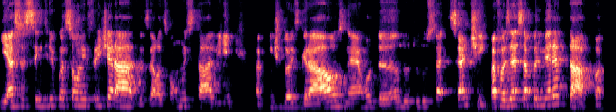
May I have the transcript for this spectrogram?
e essas centrífugas são refrigeradas, elas vão estar ali a 22 graus, né, rodando tudo certinho. Vai fazer essa primeira etapa.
